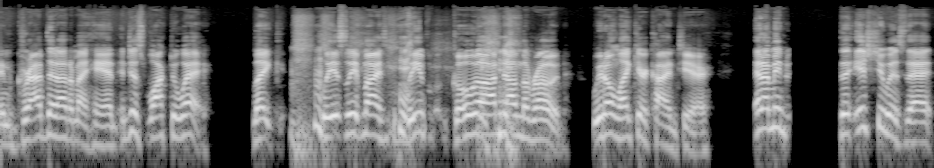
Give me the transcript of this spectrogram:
and grabbed it out of my hand and just walked away. Like, please leave my, leave, go on down the road. We don't like your kind here. And I mean, the issue is that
